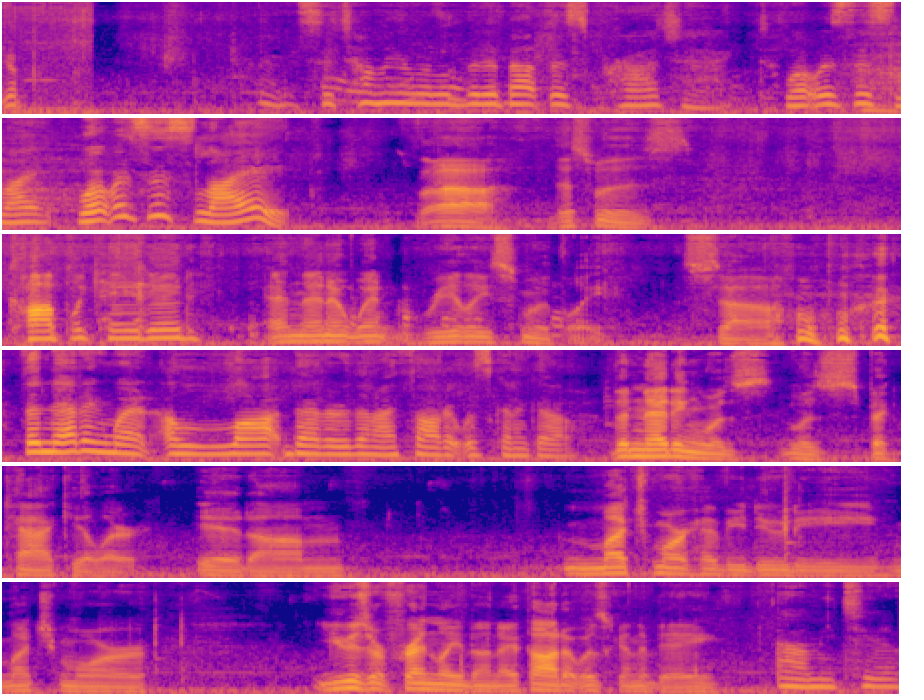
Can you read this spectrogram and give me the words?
Yep. So tell me a little bit about this project. What was this like? What was this like? Ah, this was complicated and then it went really smoothly. So The netting went a lot better than I thought it was going to go. the netting was was spectacular. It um much more heavy duty, much more user friendly than I thought it was going to be. Oh, me too.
